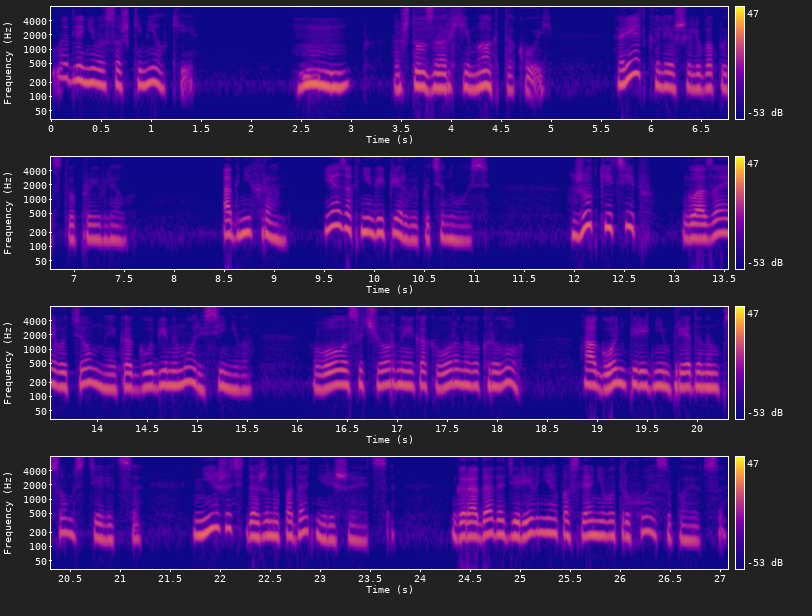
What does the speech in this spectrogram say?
Мы для него сошки мелкие. «Хм, а что за архимаг такой?» Редко Леша любопытство проявлял. Огнихран. Я за книгой первой потянулась. Жуткий тип, глаза его темные, как глубины моря синего, волосы черные, как вороново крыло, огонь перед ним преданным псом стелится — Нежить даже нападать не решается. Города до деревни опосля него трухой осыпаются,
